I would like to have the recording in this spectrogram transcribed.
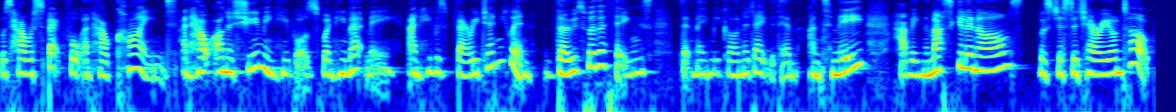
was how respectful and how kind and how unassuming he was when he met me. And he was very genuine. Those were the things that made me go on a date with him. And to me, having the masculine arms was just a cherry on top.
